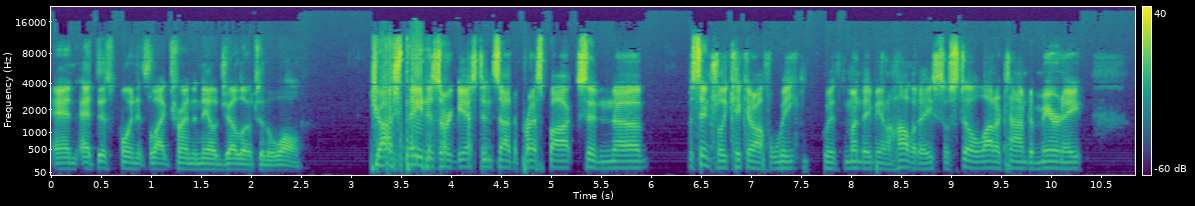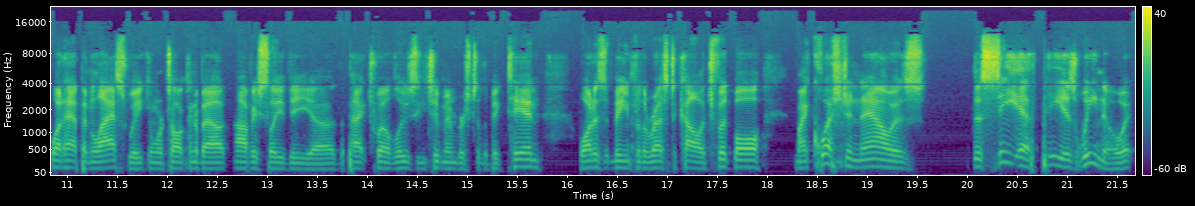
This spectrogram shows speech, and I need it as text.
And at this point, it's like trying to nail jello to the wall. Josh Pate is our guest inside the press box and uh, essentially kicking off a week with Monday being a holiday. So, still a lot of time to marinate what happened last week. And we're talking about obviously the, uh, the Pac 12 losing two members to the Big Ten. What does it mean for the rest of college football? My question now is the CFP as we know it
